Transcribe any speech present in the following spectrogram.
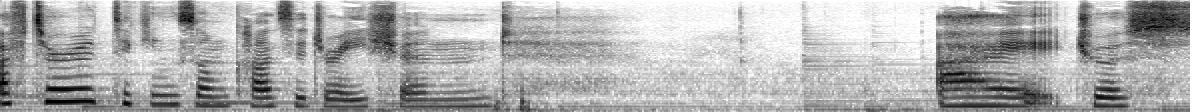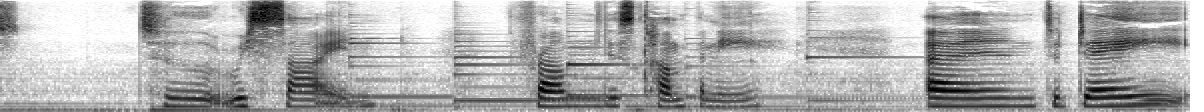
after taking some consideration, I chose to resign from this company. And today,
